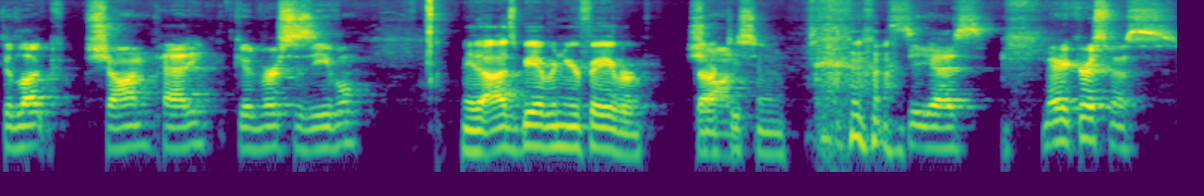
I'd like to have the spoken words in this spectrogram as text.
good luck, Sean, Patty. Good versus evil. May the odds be ever in your favor. Talk to you soon. See you guys. Merry Christmas.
